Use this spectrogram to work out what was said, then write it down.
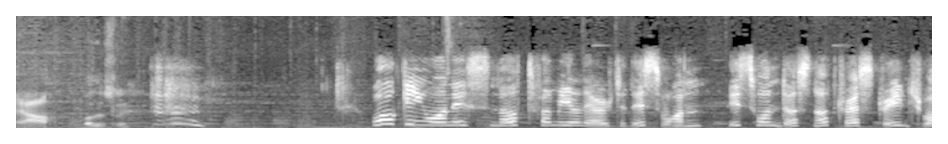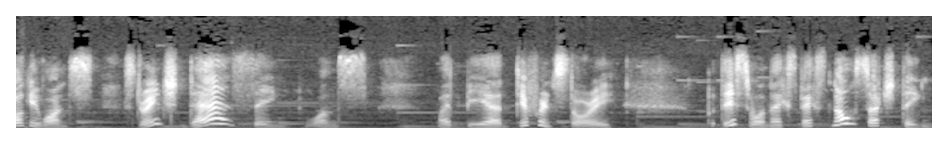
Ja. Hva duselig. Walking one is not familiar to this one. This one does not trust strange walking ones. Strange dancing ones might be a different story. But this one expects no such thing.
